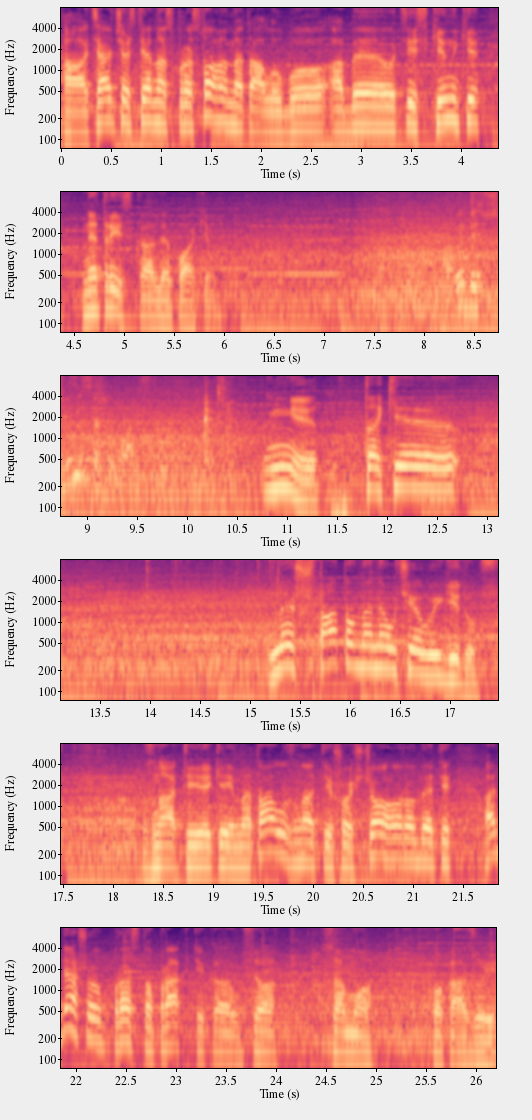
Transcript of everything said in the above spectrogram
А ця частина з простого металу, бо аби оці скінки не тріскали потім. А ви десь вчилися ковальству? Ні, таке. Лиш тато мене вчив і дідусь. Знати, який метал, знати, що з чого робити, а дещо просто практика все само показує.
